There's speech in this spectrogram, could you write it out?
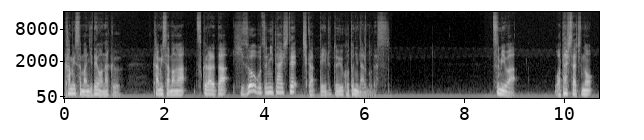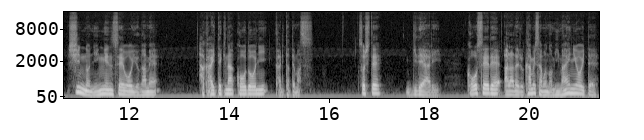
神様にではなく神様が作られた被造物に対して誓っているということになるのです。罪は私たちの真の人間性を歪め破壊的な行動に駆り立てます。そして義であり公正であられる神様の見舞いにおいて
